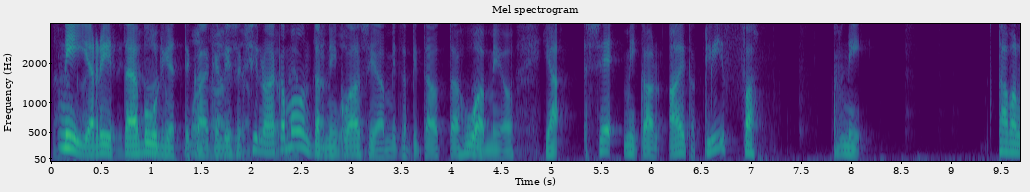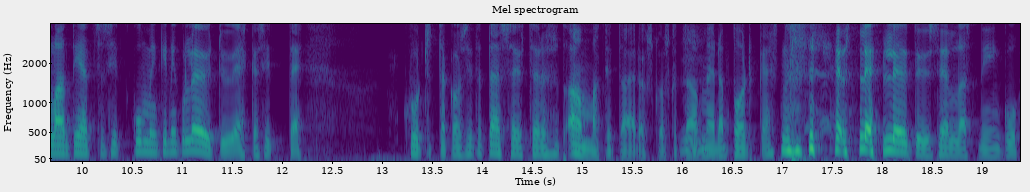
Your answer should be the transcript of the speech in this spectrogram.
Niin, niin, ja riittää budjetti kaiken lisäksi. Siinä on aika monta niin kuin, asiaa, mitä pitää ottaa huomioon. Ja se, mikä on aika kliffa, niin tavallaan, tiedätkö, sit kumminkin niin kuin löytyy ehkä sitten, kutsuttakoon sitä tässä yhteydessä nyt ammattitaidoksi, koska mm. tämä on meidän podcast, löytyy sellaista niin kuin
